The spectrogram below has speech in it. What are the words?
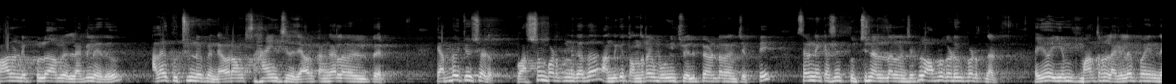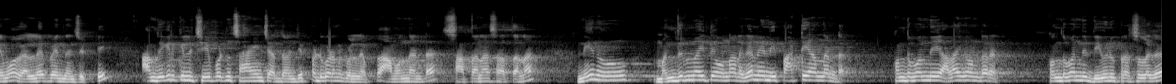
కాలు నొప్పులు ఆమె లెగలేదు. అలాగే కూర్చుని వెళ్ళిపోయింది ఎవరు ఆమెకు సహాయం చేయలేదు. ఎవరు కంగారులో వెళ్ళిపోయారు. ఈ అబ్బాయి చూశాడు వర్షం పడుతుంది కదా అందుకే తొందరగా భోగించి వెళ్ళిపోయి ఉంటారని చెప్పి సరే నీకు అసలు కూర్చుని వెళ్దానని చెప్పి లోపలికి అడుగు పెడుతున్నాడు. అయ్యో ఏం మాత్రం లెగలేకపోయిందేమో వెళ్ళలేకపోయిందని చెప్పి ఆమె దగ్గరికి వెళ్ళి చేపట్టిన సహాయం చేద్దామని చెప్పి పట్టుకోవడానికి వెళ్ళినప్పుడు ఆమె ఉందంట సాతానా సాతానా నేను మందిరంలో అయితే ఉన్నాను కానీ నేను ఈ పార్టీ అందంట. కొంతమంది అలాగే ఉంటారంట. కొంతమంది దేవుని ప్రజలుగా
